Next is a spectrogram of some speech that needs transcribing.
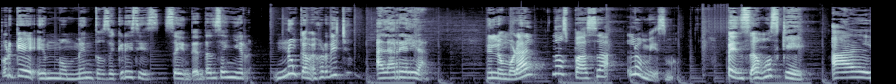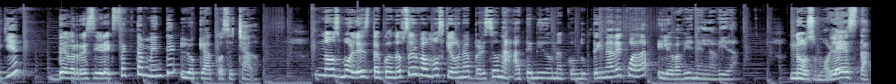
porque en momentos de crisis se intentan ceñir, nunca mejor dicho, a la realidad. En lo moral nos pasa lo mismo. Pensamos que alguien debe recibir exactamente lo que ha cosechado. Nos molesta cuando observamos que una persona ha tenido una conducta inadecuada y le va bien en la vida. Nos molesta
